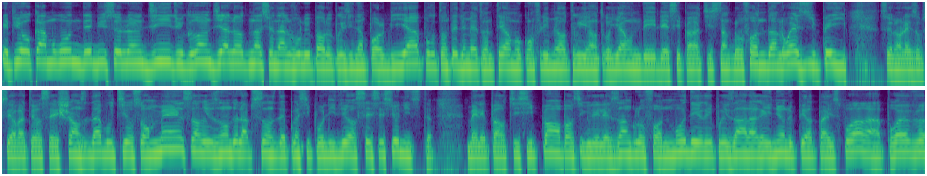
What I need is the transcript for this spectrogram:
Et puis au Cameroun, début ce lundi du grand dialogue national voulu par le président Paul Biya pour tenter de mettre un terme au conflit meurtrier entre Yaoundé et les séparatistes anglophones dans l'ouest du pays. Selon les observateurs, ces chances d'aboutir sont minces en raison de l'absence des principaux leaders sécessionnistes. Mais les participants, en particulier les anglophones modérés présents à la réunion, ne perdent pas espoir. À preuve,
